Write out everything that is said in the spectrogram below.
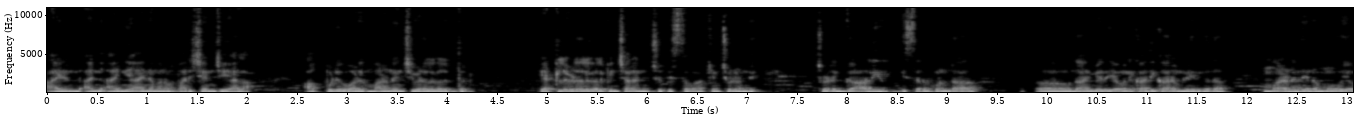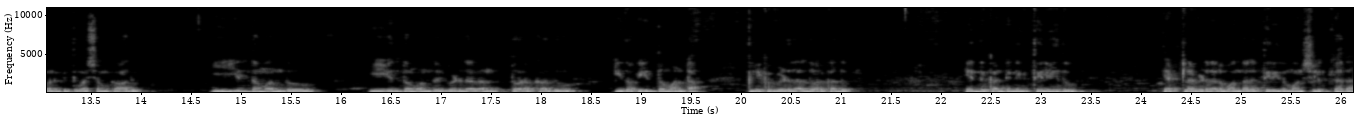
ఆయన ఆయన ఆయన మనం పరిచయం చేయాలా? అప్పుడే వాడికి మరణ నుంచి విడలగలుగుతాడు ఎట్లా విడుదల కల్పించాలని చూపిస్తా వాక్యం. చూడండి. చూడండి. గాలి ఇసరకుండా దాని మీద ఎవరికి అధికారం లేదు కదా? మరణ దినము ఎవరికి వశం కాదు. ఈ యుద్ధమందు ఈ యుద్ధమందు విడుదల దొరకదు. ఇదొక యుద్ధం అంట నీకు విడుదల దొరకదు. ఎందుకంటే నీకు తెలియదు ఎట్లా విడుదల పొందాలో తెలియదు మనుషులకి కదా.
